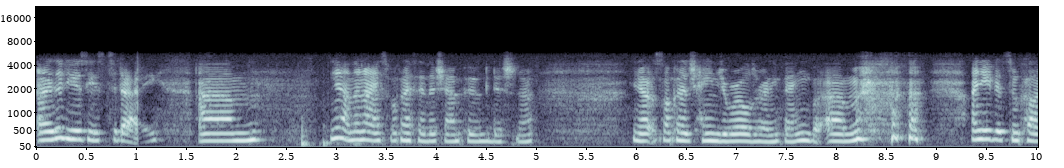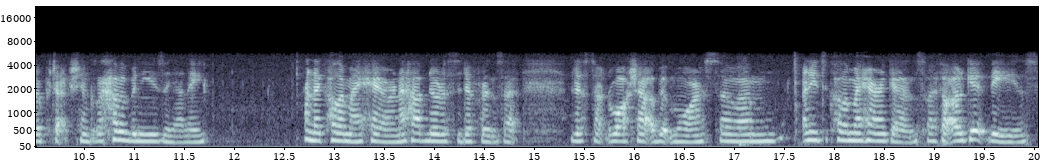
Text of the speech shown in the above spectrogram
And I did use these today. Um, yeah, they're nice. What can I say? The shampoo and conditioner. You know, it's not going to change your world or anything, but um, I needed some color protection because I haven't been using any. And I color my hair, and I have noticed a difference that it just starting to wash out a bit more. So um, I need to color my hair again. So I thought I'd get these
